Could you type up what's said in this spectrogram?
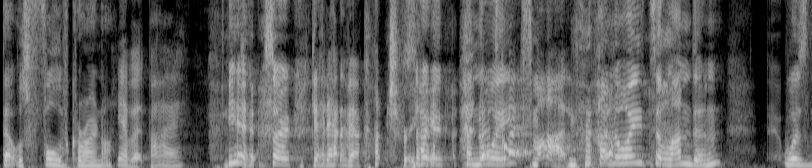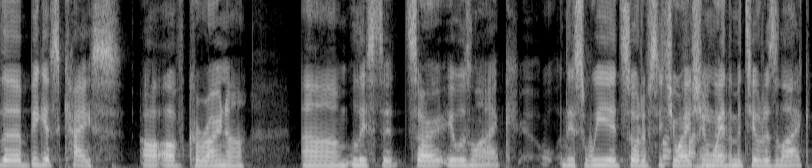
that was full of corona. Yeah, but bye. Yeah. So Get out of our country. So, Hanoi- That's quite smart. Hanoi to London was the biggest case of corona um, listed. So it was like this weird sort of situation funny, where though. the Matildas are like,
